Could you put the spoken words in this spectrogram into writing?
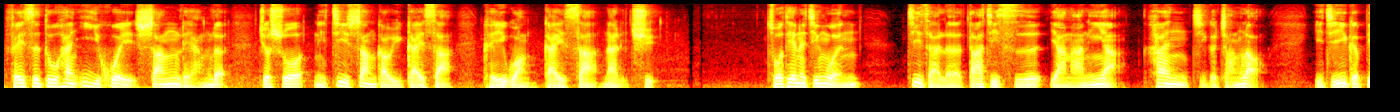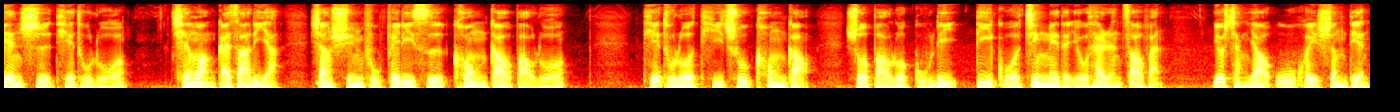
菲斯都和议会商量了，就说：你既上告于该撒，可以往该撒那里去。昨天的经文。记载了大祭司亚拿尼亚和几个长老，以及一个辩士铁土罗，前往该撒利亚，向巡抚腓利斯控告保罗。铁土罗提出控告，说保罗鼓励帝国境内的犹太人造反，又想要污秽圣殿。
